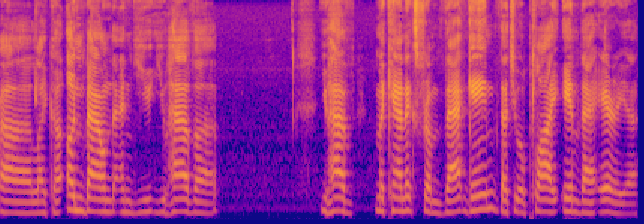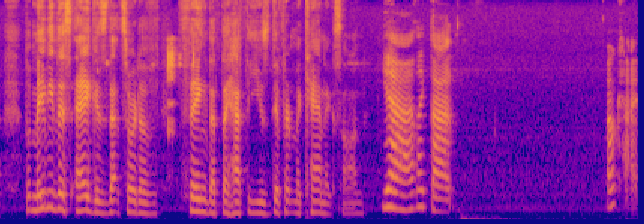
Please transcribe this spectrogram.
uh, like uh, Unbound, and you you have a you have mechanics from that game that you apply in that area. But maybe this egg is that sort of thing that they have to use different mechanics on. Yeah, I like that. Okay.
